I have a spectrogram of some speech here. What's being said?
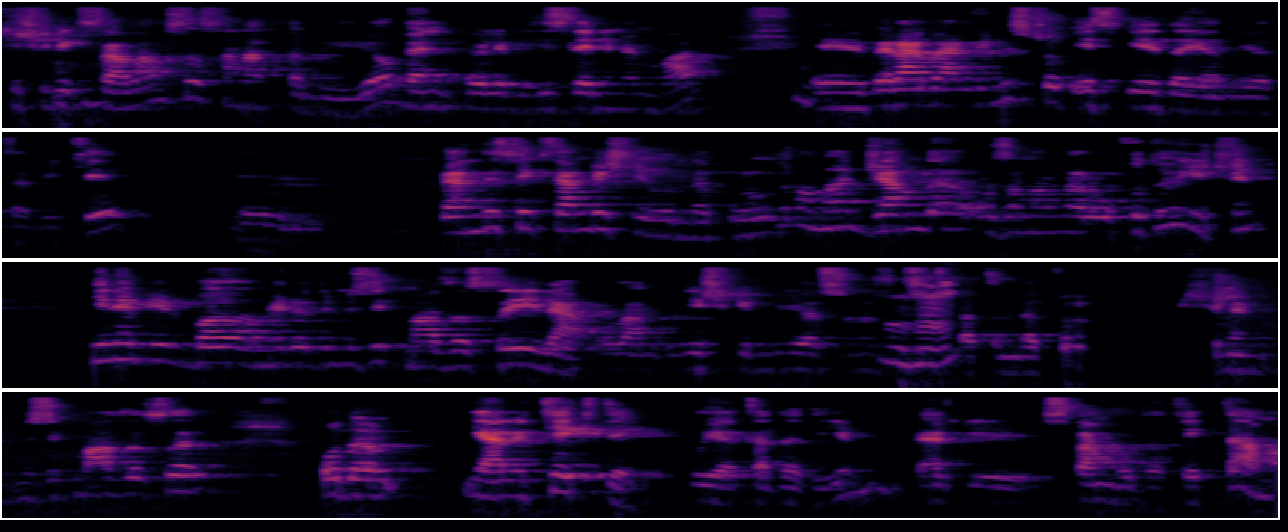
Kişilik sağlamsa sanat da büyüyor. Ben öyle bir izlenimim var. E, beraberliğimiz çok eskiye dayanıyor tabii ki. E, ben de 85 yılında kuruldum ama Can da o zamanlar okuduğu için yine bir bağ, melodi müzik mağazasıyla olan ilişkim biliyorsunuz. Hı hı. katında. İşimin müzik mağazası. O da yani tekti bu yakada diyeyim. Belki İstanbul'da tekti ama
